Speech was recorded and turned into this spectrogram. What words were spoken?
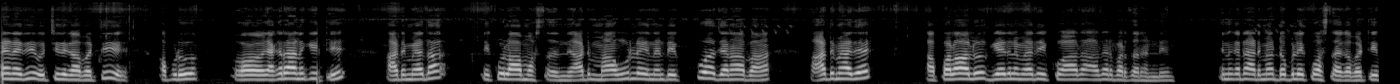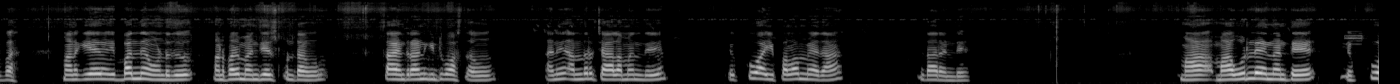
అనేది వచ్చింది కాబట్టి అప్పుడు ఎకరానికి వాటి మీద ఎక్కువ లాభం వస్తుంది వాటి మా ఊర్లో ఏంటంటే ఎక్కువ జనాభా వాటి మీదే ఆ పొలాలు గేదెల మీద ఎక్కువ ఆధార ఆధారపడతారండి. ఎందుకంటే వాటి మీద డబ్బులు ఎక్కువ వస్తాయి కాబట్టి మనకి ఏ ఇబ్బంది ఉండదు. మన పని మనం చేసుకుంటాము. సాయంత్రానికి ఇంటికి వస్తాము అని అందరూ చాలామంది ఎక్కువ ఈ పొలం మీద ఉంటారండి. మా మా ఊర్లో ఏంటంటే ఎక్కువ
